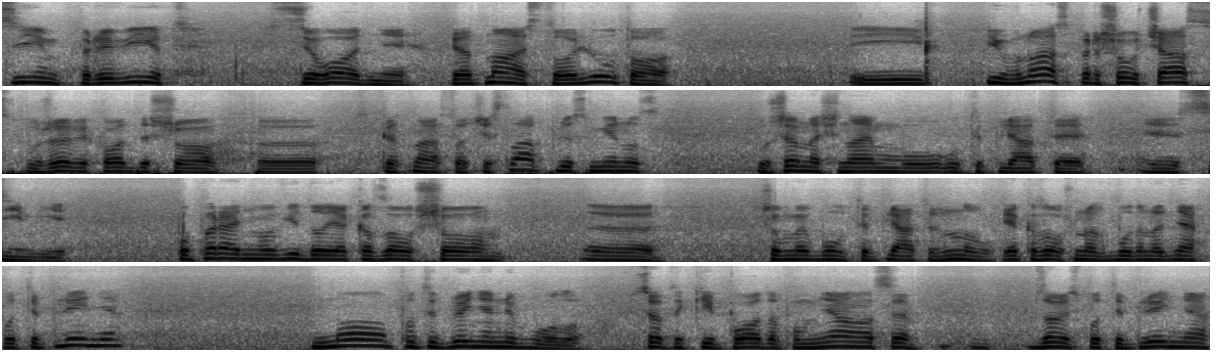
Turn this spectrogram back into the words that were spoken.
Всім привіт! Сьогодні 15 лютого і, і в нас прийшов час, вже виходить, що е, з 15 числа плюс-мінус вже починаємо утепляти е, сім'ї. В попередньому відео я казав, що, е, що ми будемо утепляти. Ну, я казав, що у нас буде на днях потепління, але потепління не було. Все-таки погода помінялася. Замість потепління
